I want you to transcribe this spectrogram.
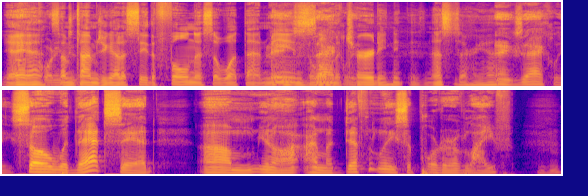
Yeah, uh, yeah. Sometimes you got to see the fullness of what that means. Exactly. maturity is necessary. Yeah. Exactly. So, with that said, um, you know, I, I'm a definitely supporter of life. Mhm.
